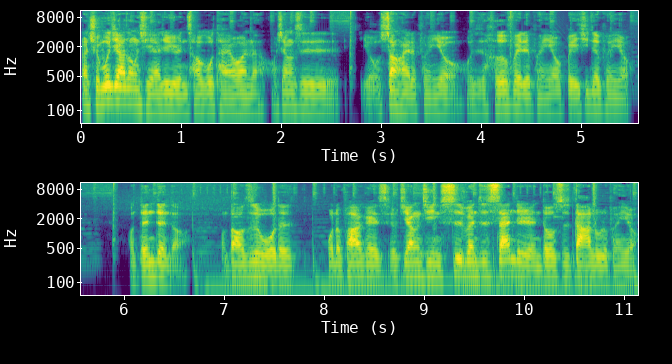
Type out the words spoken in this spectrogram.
那全部加总起来就远超过台湾了。好像是有上海的朋友，或者合肥的朋友，北京的朋友，哦等等的，哦导致我的我的 Podcast 有将近四分之三的人都是大陆的朋友。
